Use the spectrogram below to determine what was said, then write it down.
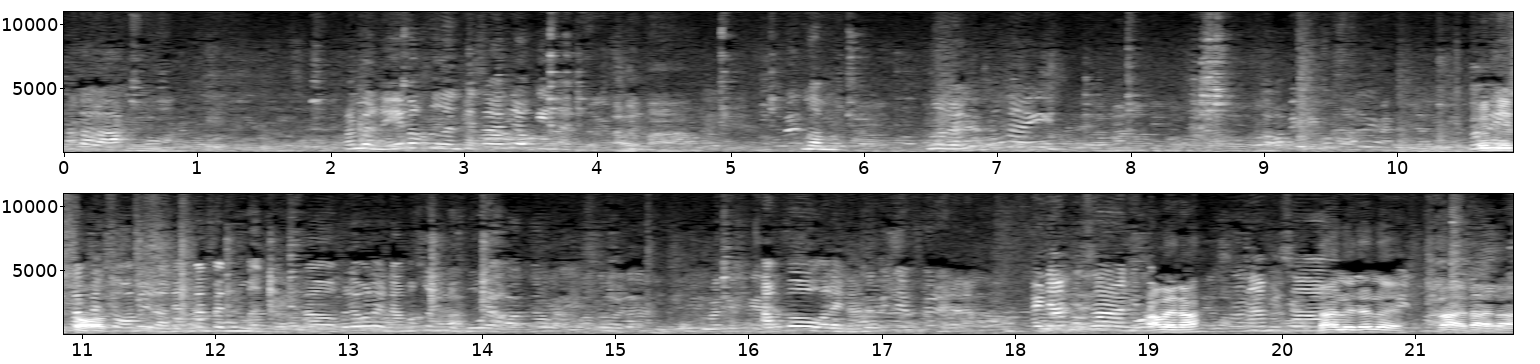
มาตาละมันเหมือนนี้เมื่อคืนพิซซ่าที่เรากินอะเหมือนเหมือนข้างในไม่มีซอสมันเป็นซอสเลยเหรอเนี่ย มันเป็นเหมือน เออเขาเรียกว่าอะไรนะ เมื่อคืนหนูพูดอะทัฟเฟิลอะไรนะ ไอ้หน้าพิซซ่าที่อะไรนะหน้าพิซซ่าได้เลยได้เลย ได้ได้ได้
